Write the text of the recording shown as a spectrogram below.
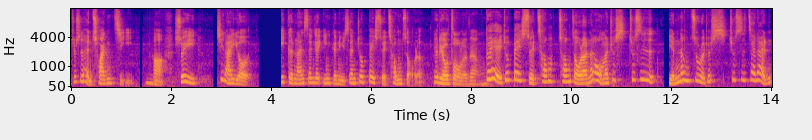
就是很湍急。啊、哦，所以竟然有一个男生跟一个女生就被水冲走了，就流走了，这样。对，就被水冲冲走了。那我们就是就是也愣住了，就是就是在那里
